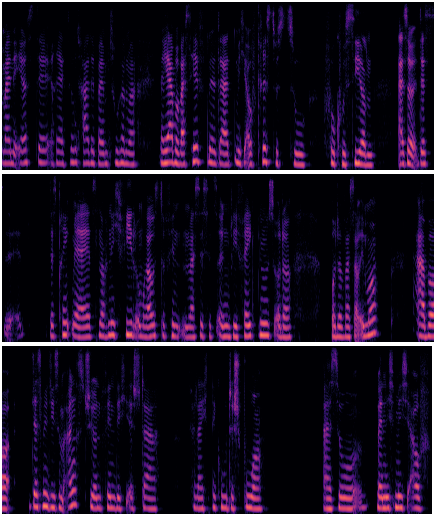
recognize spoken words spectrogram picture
meine erste Reaktion gerade beim Zuhören war, naja, aber was hilft mir da, mich auf Christus zu fokussieren? Also das, das bringt mir ja jetzt noch nicht viel, um rauszufinden, was ist jetzt irgendwie Fake News oder, oder was auch immer. Aber das mit diesem Angstschüren, finde ich, ist da vielleicht eine gute Spur. Also wenn ich mich auf,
